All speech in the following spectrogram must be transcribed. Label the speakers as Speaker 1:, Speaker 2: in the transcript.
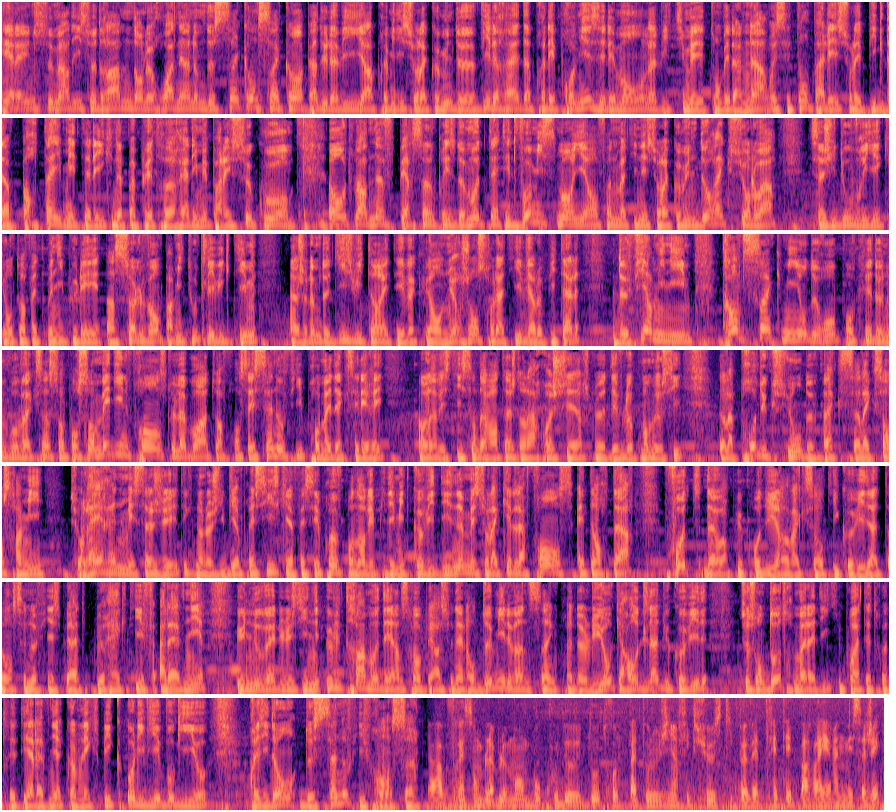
Speaker 1: Et à la une ce mardi, ce drame dans le Rouennais, un homme de 55 ans a perdu la vie hier après-midi sur la commune de Villered. Après les premiers éléments, la victime est tombée d'un arbre et s'est empalée sur les pics d'un portail métallique qui n'a pas pu être réanimé par les secours. En Haute-Loire, neuf personnes prises de maux de tête et de vomissements hier en fin de matinée sur la commune d'Orec-sur-Loire. Il s'agit d'ouvriers qui ont en fait manipulé un solvant. Parmi toutes les victimes, un jeune homme de 18 ans a été évacué en urgence relative vers l'hôpital de Firmini. 35 millions d'euros pour créer de nouveaux vaccins 100% Made in France. Le laboratoire français Sanofi promet d'accélérer en investissant davantage dans la recherche, le développement, mais aussi dans la production de vaccins. L'accent sera mis sur l'ARN messager, technologie bien précise qui a fait ses preuves pendant l'épidémie de Covid-19, mais sur laquelle la France est en retard, faute d'avoir pu produire un vaccin anti-Covid à temps. Sanofi espère être plus réactif à l'avenir. Une nouvelle usine ultra moderne sera opérationnelle en 2025 près de Lyon, car au-delà du Covid, ce sont d'autres maladies qui pourraient être traitées à l'avenir, comme l'explique Olivier Boguillot, président de Sanofi France.
Speaker 2: Il y a vraisemblablement beaucoup d'autres pathologies infectieuses qui peuvent être traitées par ARN messager,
